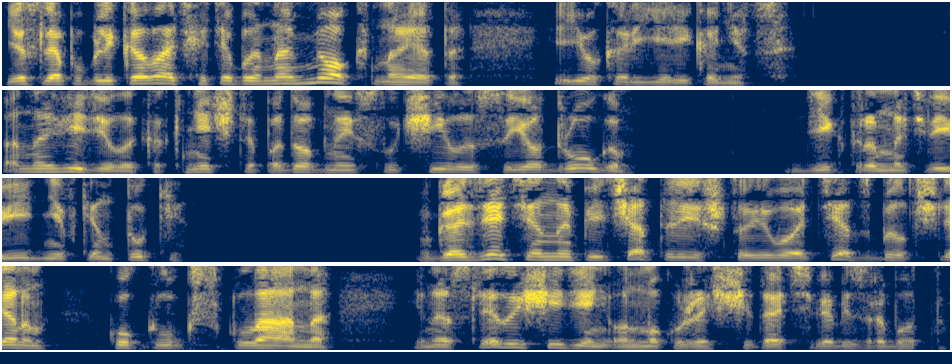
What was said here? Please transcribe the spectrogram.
Если опубликовать хотя бы намек на это, ее карьере конец. Она видела, как нечто подобное случилось с ее другом, диктором на телевидении в Кентукки. В газете напечатали, что его отец был членом Куклукс-клана, и на следующий день он мог уже считать себя безработным.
